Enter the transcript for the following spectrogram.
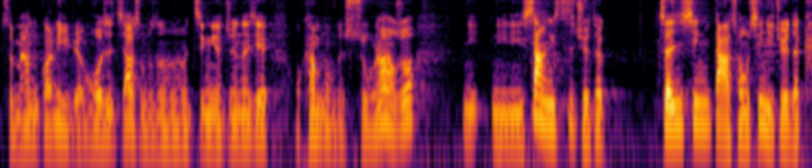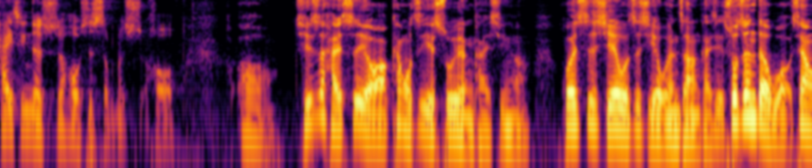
怎么样管理人，或者是教什么什么什么经理的，就是那些我看不懂的书。然后我说，你你你上一次觉得真心打从心里觉得开心的时候是什么时候？哦，其实还是有啊，看我自己的书也很开心啊，或者是写我自己的文章很开心。说真的，我像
